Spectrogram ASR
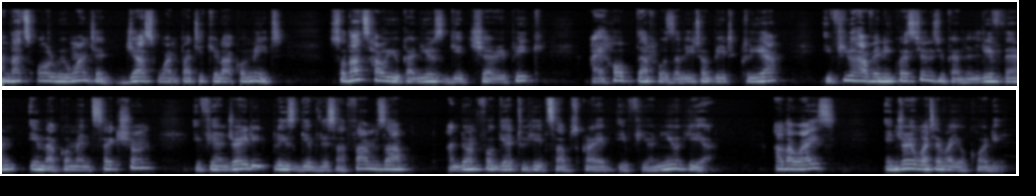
and that's all we wanted, just one particular commit. So that's how you can use git cherry pick. I hope that was a little bit clear. If you have any questions you can leave them in the comment section. If you enjoyed it please give this a thumbs up, and don't forget to hit subscribe if you're new here. Otherwise, enjoy whatever you're coding.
